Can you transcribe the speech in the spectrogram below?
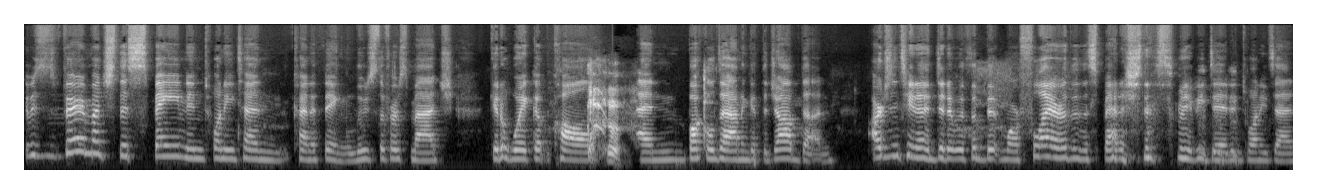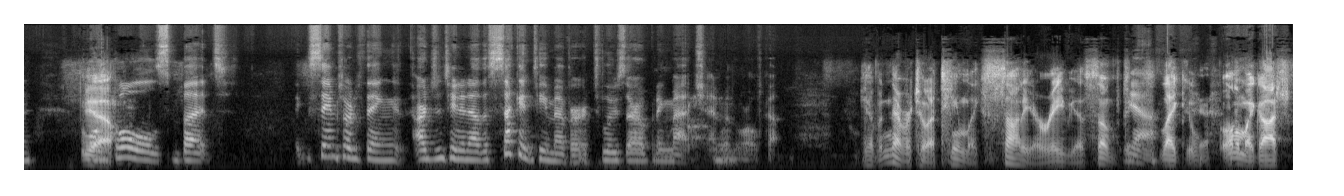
it was very much the Spain in 2010 kind of thing. Lose the first match, get a wake up call, and buckle down and get the job done. Argentina did it with a bit more flair than the Spanishness maybe did in 2010. More Yeah. goals, but same sort of thing. Argentina now the second team ever to lose their opening match and win the World Cup. Yeah, but never to a team like Saudi Arabia. Some Yeah. like Yeah. oh my gosh,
